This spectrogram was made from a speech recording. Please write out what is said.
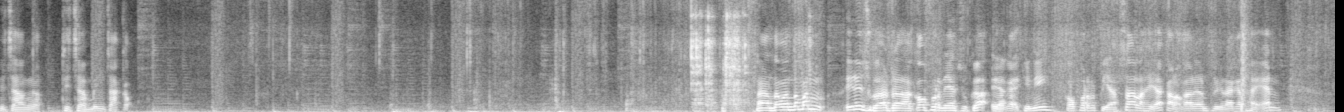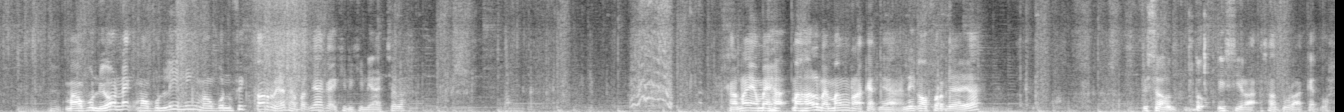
dijamin, dijamin cakep. Nah teman-teman ini juga ada covernya juga ya kayak gini. Cover biasa lah ya kalau kalian beli raket high end maupun Yonex maupun Lining maupun Victor ya dapatnya kayak gini-gini aja lah. Karena yang mahal memang raketnya. Ini covernya ya. Bisa untuk isi ra satu raket lah.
